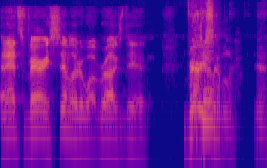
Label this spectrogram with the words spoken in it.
And that's very similar to what Ruggs did. Very Tim- similar. Yeah.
